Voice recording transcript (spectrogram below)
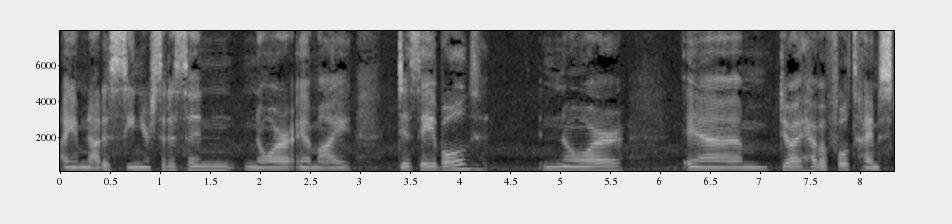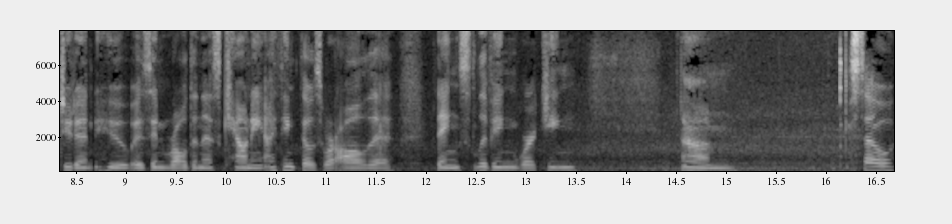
I am not a senior citizen, nor am I disabled, nor am, do I have a full time student who is enrolled in this county. I think those were all the things living, working. Um, so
